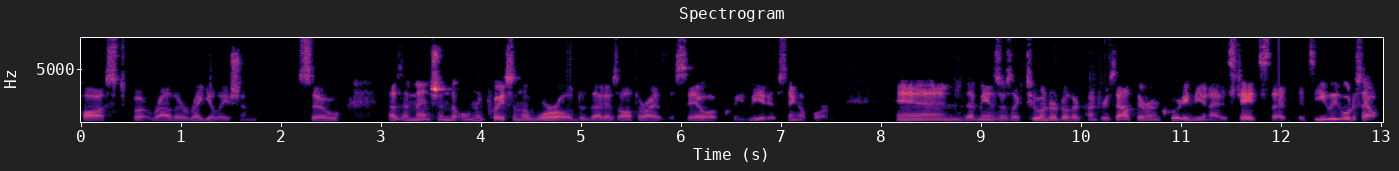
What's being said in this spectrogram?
cost, but rather regulation. So, as I mentioned, the only place in the world that has authorized the sale of clean meat is Singapore. And that means there's like 200 other countries out there, including the United States, that it's illegal to sell.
